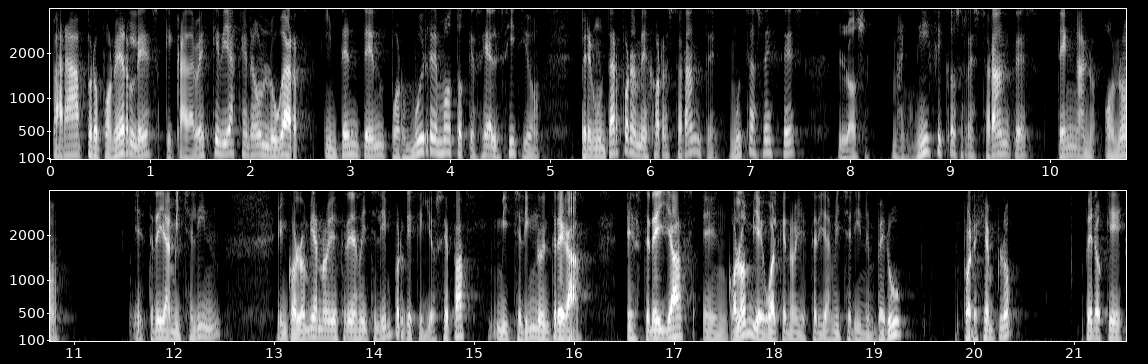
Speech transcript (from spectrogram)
para proponerles que cada vez que viajen a un lugar intenten, por muy remoto que sea el sitio, preguntar por el mejor restaurante. Muchas veces los magníficos restaurantes, tengan o no estrella Michelin, en Colombia no hay estrellas Michelin porque que yo sepa, Michelin no entrega estrellas en Colombia, igual que no hay estrellas Michelin en Perú, por ejemplo pero que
